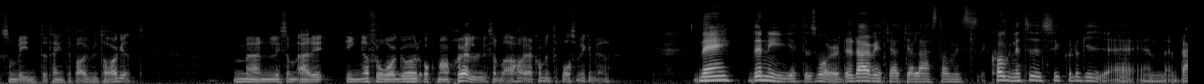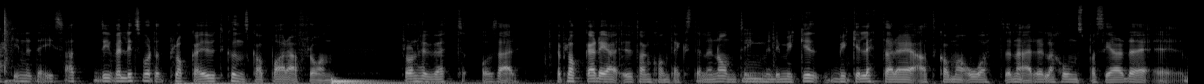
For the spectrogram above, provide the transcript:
som vi inte tänkte på överhuvudtaget. Men liksom är det inga frågor och man själv liksom bara, "Jaha, jag kommer inte på så mycket mer. Nej, den är jättesvår och det där vet jag att jag läste om i kognitiv psykologi eh, en back in the days. Att det är väldigt svårt att plocka ut kunskap bara från, från huvudet och så här. Jag plockar det utan kontext eller någonting, men det är mycket, mycket lättare att komma åt den här relationsbaserade eh,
